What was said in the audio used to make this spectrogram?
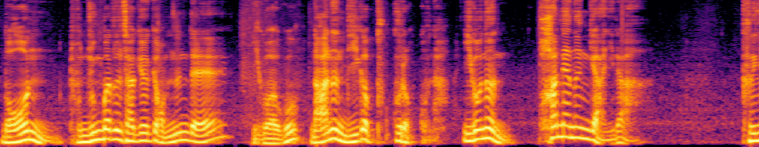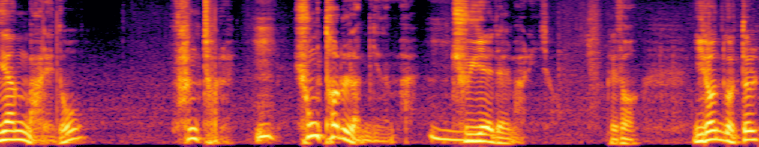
넌 존중받을 자격이 없는데 이거하고 나는 네가 부끄럽구나. 이거는 화내는 게 아니라 그냥 말해도 상처를 흉터를 남기는 말 음. 주의해야 될 말이죠. 그래서 이런 것들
